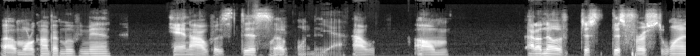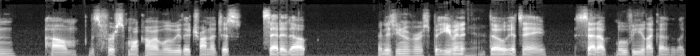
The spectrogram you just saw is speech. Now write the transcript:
uh, Mortal Kombat movie, man, and I was Disappointed. Yeah. I, um, I don't know if just this first one, um, this first Mortal Kombat movie, they're trying to just set it up for this universe, but even Yeah. though it's a setup movie, like a like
